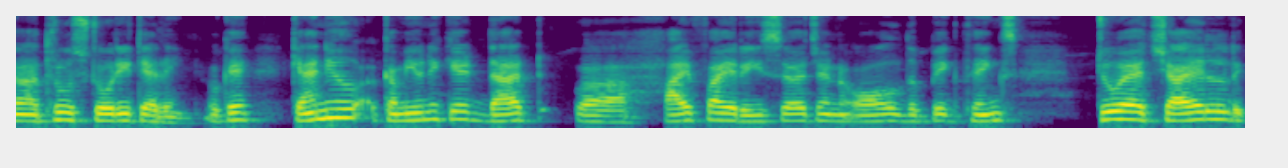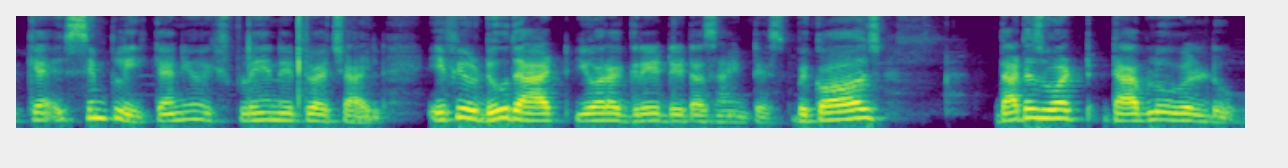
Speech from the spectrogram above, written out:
uh, through storytelling okay. Can you communicate that uh, hi-fi research and all the big things to a child? Simply can you explain it to a child? If you do that you are a great data scientist because that is what tableau will do.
